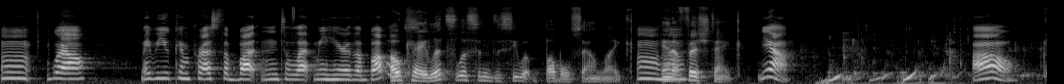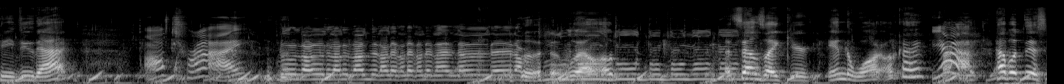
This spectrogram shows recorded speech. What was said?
Mm, well, maybe you can press the button to let me hear the bubbles. Okay, let's listen to see what bubbles sound like in Mm-hmm. a fish tank. Yeah. Oh, Can you do that? I'll try. well, That sounds like you're in the water. Okay. Yeah. right. How about this?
